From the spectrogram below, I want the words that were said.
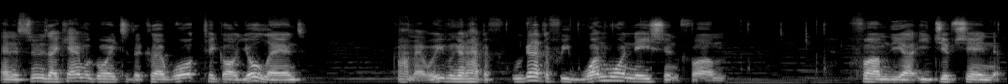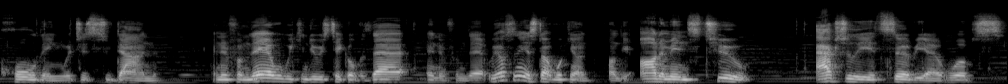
And as soon as I can, we're going to declare war, take all your land. Oh man, we're even gonna have to we're gonna have to free one more nation from from the uh, Egyptian holding, which is Sudan. And then from there, what we can do is take over that. And then from there, we also need to start working on, on the Ottomans too. Actually, it's Serbia. Whoops.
